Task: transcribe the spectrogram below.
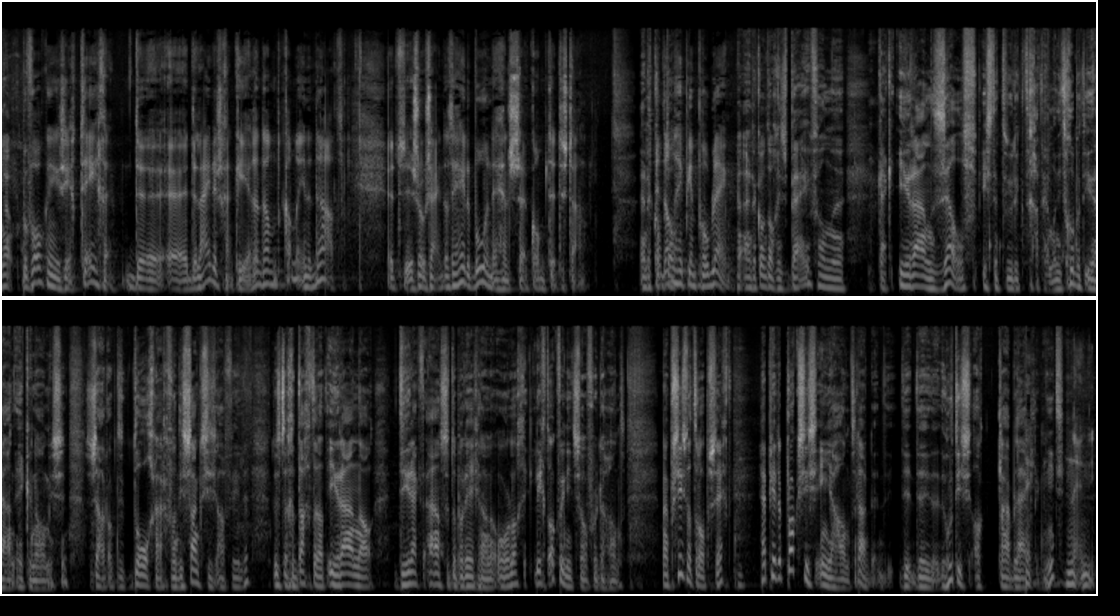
Ja. bevolkingen zich tegen de, eh, de leiders gaan keren, dan kan er inderdaad het zo zijn dat de hele boel in de hens eh, komt te staan. En er dan nog, heb je een probleem. en er komt nog iets bij van. eh, kijk, Iran zelf is natuurlijk. Het gaat helemaal niet goed met Iran economisch. Ze zouden ook dolgraag van die sancties af willen. Dus de gedachte dat Iran nou direct aansluit op een regionale oorlog. ligt ook weer niet zo voor de hand. Maar precies wat erop zegt. Heb je de proxies in je hand? Nou, de, de, de, de Houthis al klaarblijkelijk niet. Nee, niet.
